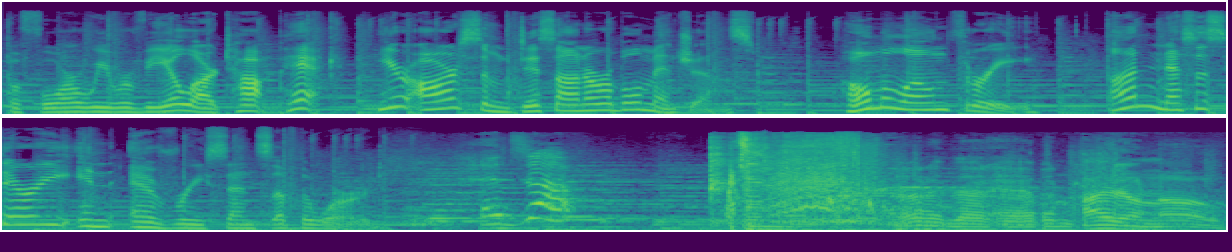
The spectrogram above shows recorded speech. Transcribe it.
Before we reveal our top pick, here are some dishonorable mentions Home Alone 3. Unnecessary in every sense of the word. Heads up. How did that happen? I don't know.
